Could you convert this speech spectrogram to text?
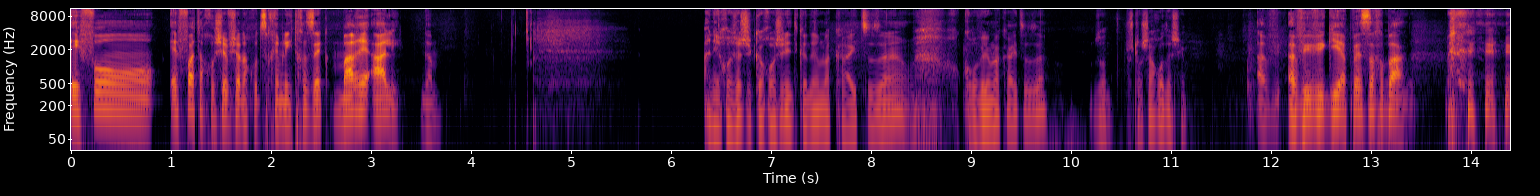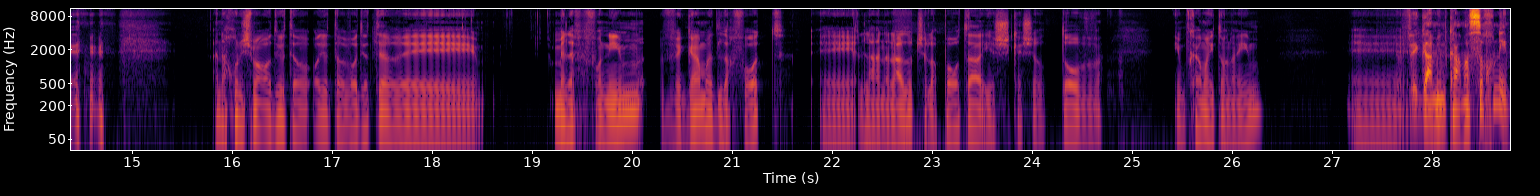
איפה, איפה אתה חושב שאנחנו צריכים להתחזק? מה ריאלי גם? אני חושב שככל שנתקדם לקיץ הזה, אנחנו קרובים לקיץ הזה, זה עוד שלושה חודשים. אב, אביב הגיע, פסח בא. אנחנו נשמע עוד יותר, עוד יותר ועוד יותר אה, מלפפונים וגם הדלפות. אה, להנהלה הזאת של הפורטה יש קשר טוב עם כמה עיתונאים. אה, וגם עם כמה סוכנים.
